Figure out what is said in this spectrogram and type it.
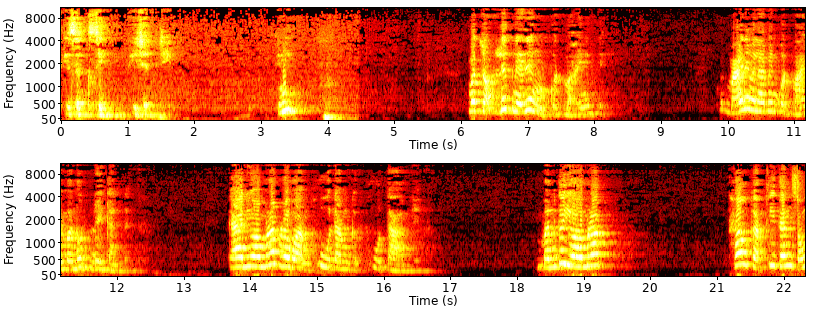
ที่ศักดิ์สิทธิ์ที่ชัดเจนทีนี้มาเจาะลึกในเรื่องกฎหมายนิดนึงกฎหมายในเวลาเป็นกฎหมายมนุษย์ด้วยกันการยอมรับระหว่างผู้นำกับผู้ตามเนี่ยมันก็ยอมรับ เท่ากับที่ทั้งสอง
